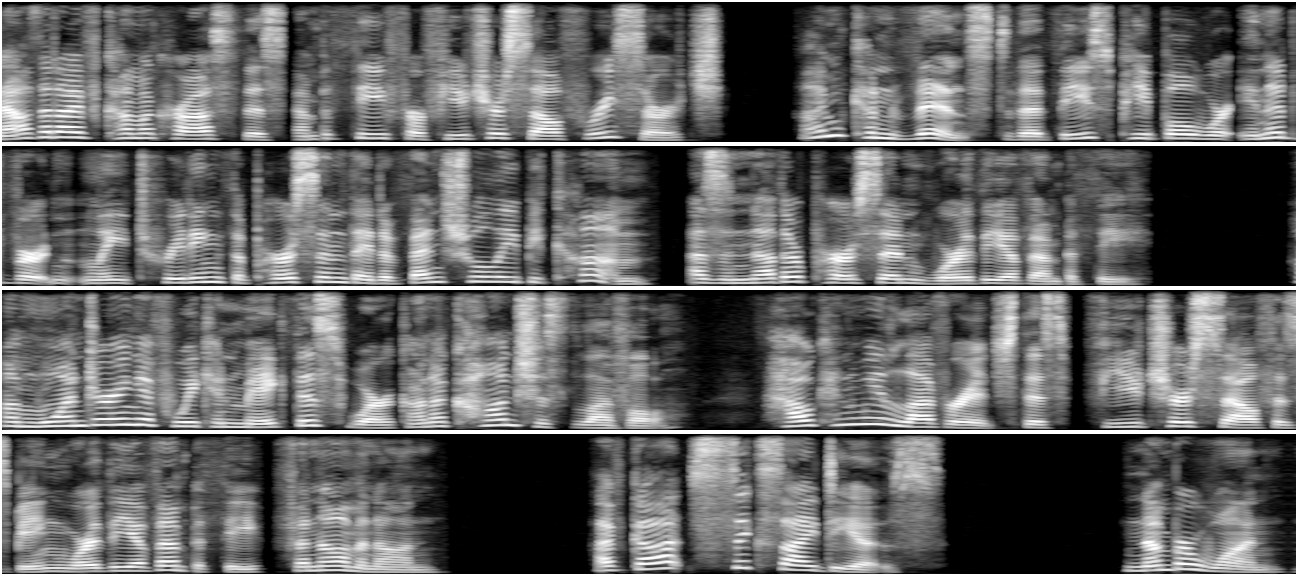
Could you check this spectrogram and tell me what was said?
Now that I've come across this empathy for future self research, I'm convinced that these people were inadvertently treating the person they'd eventually become as another person worthy of empathy. I'm wondering if we can make this work on a conscious level. How can we leverage this future self as being worthy of empathy phenomenon? I've got six ideas. Number one,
